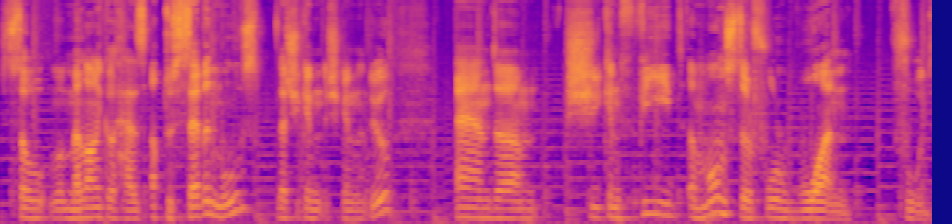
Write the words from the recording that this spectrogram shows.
So Melonica has up to seven moves that she can she can do, and um, she can feed a monster for one food,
